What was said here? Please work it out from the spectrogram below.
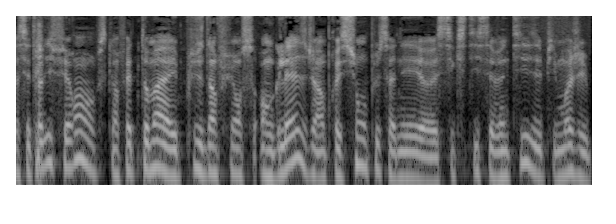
C'est très différent parce qu'en fait Thomas avait plus d'influence anglaise, j'ai l'impression, plus années euh, 60s, 70s, et puis moi j'ai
